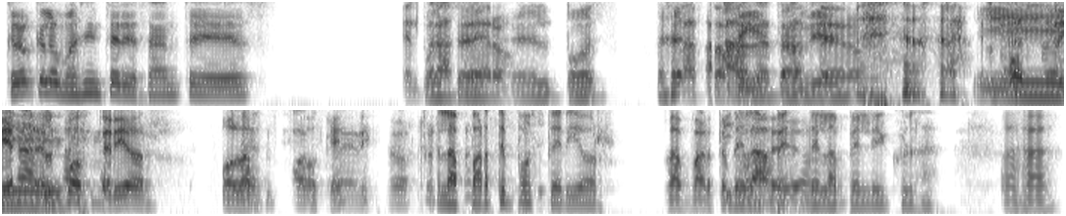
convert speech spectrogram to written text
creo que lo más interesante es, el pues, el- trasero. el post. Las tomas sí, de también. trasero. Y- Posterior, el posterior. O la, posterior. La parte posterior la parte de la, posterior. de la película. Ajá.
